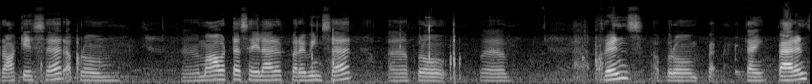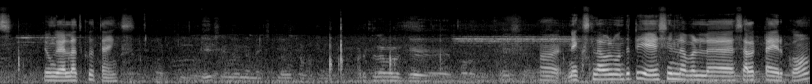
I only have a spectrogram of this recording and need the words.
ராகேஷ் சார் அப்புறம் மாவட்ட செயலாளர் பிரவீன் சார் அப்புறம் ஃப்ரெண்ட்ஸ் அப்புறம் தேங்க் பேரண்ட்ஸ் இவங்க எல்லாத்துக்கும் தேங்க்ஸ் நெக்ஸ்ட் லெவல் வந்துட்டு ஏஷியன் லெவலில் செலக்ட் ஆகிருக்கோம்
